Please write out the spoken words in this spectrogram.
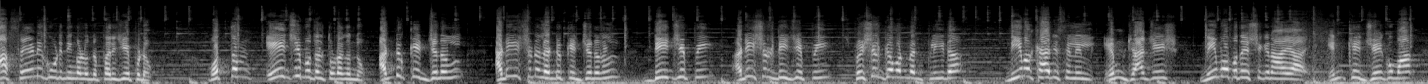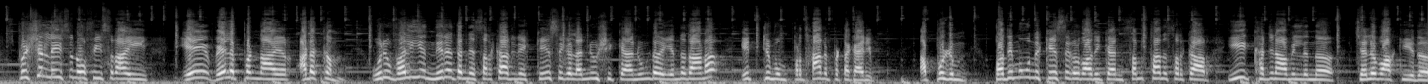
ആ ശ്രേണി കൂടി നിങ്ങളൊന്ന് പരിചയപ്പെടും. മൊത്തം എ ജി മുതൽ തുടങ്ങുന്നു. Advocate general additional advocate general D G P additional D G P special government pleader നിയമകാര്യസിലിൽ എം രാജേഷ് നിയമോപദേശകനായ N K Jayakumar special liaison ഓഫീസറായി എ വേലപ്പൻ നായർ അടക്കം ഒരു വലിയ നിര തന്നെ സർക്കാരിനെ കേസുകൾ അന്വേഷിക്കാനുണ്ട് എന്നതാണ് ഏറ്റവും പ്രധാനപ്പെട്ട കാര്യം. അപ്പോഴും പതിമൂന്ന് കേസുകൾ വാദിക്കാൻ സംസ്ഥാന സർക്കാർ ഈ ഖജനാവിൽ നിന്ന് ചെലവാക്കിയത്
